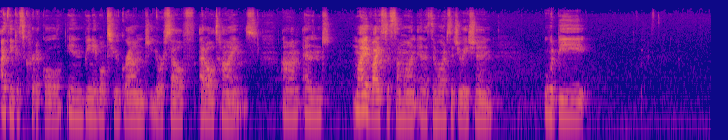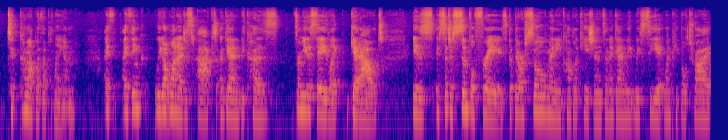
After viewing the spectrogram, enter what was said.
I think, is critical in being able to ground yourself at all times. Um, and my advice to someone in a similar situation would be to come up with a plan. I I think we don't want to just act again because for me to say like get out is is such a simple phrase, but there are so many complications. And again, we, we see it when people try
